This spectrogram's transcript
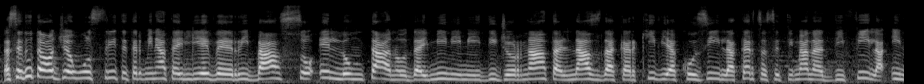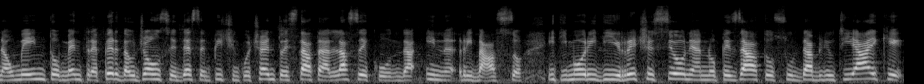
La seduta oggi a Wall Street è terminata in lieve ribasso e lontano dai minimi di giornata. Il Nasdaq archivia così la terza settimana di fila in aumento, mentre per Dow Jones ed S&P 500 è stata la seconda in ribasso. I timori di recessione hanno pesato sul WTI che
